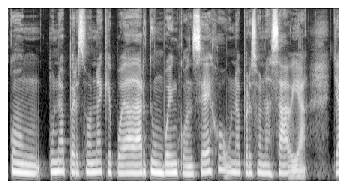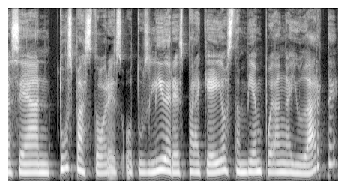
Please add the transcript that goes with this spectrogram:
con una persona que pueda darte un buen consejo, una persona sabia, ya sean tus pastores o tus líderes, para que ellos también puedan ayudarte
